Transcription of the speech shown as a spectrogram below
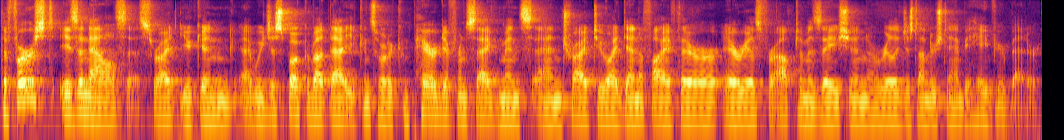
The first is analysis, right? You can, uh, we just spoke about that. You can sort of compare different segments and try to identify if there are areas for optimization or really just understand behavior better.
